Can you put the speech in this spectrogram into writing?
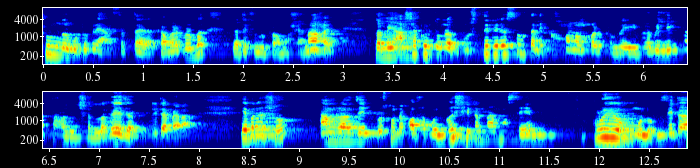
সুন্দর মতো করে অ্যান্সারটা কভার করবা, যাতে কোনো সমস্যা না হয়। তো আমি আশা করি তোমরা বুঝতে পেরেছ, তাহলে খ নম্বর তোমরা এইভাবে লিখবা, তাহলে ইনশাল্লাহ হয়ে যাবে দুইটা প্যারা। এবার আসো, আমরা যে প্রশ্নটা কথা বলব, সেটার নাম হচ্ছে প্রয়োগমূলক, যেটা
